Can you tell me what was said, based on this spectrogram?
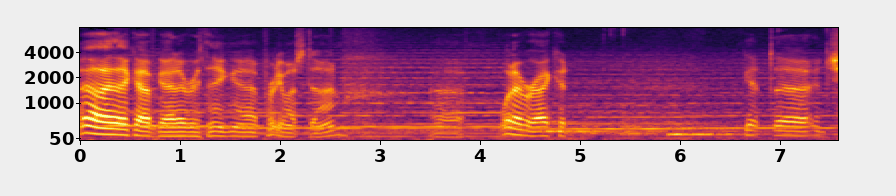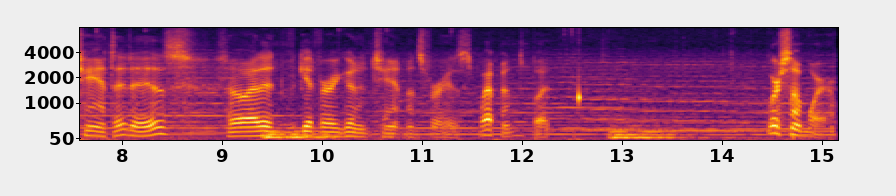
Well, I think I've got everything uh, pretty much done. Uh, whatever I could get uh, enchanted is. So I didn't get very good enchantments for his weapons, but we're somewhere.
